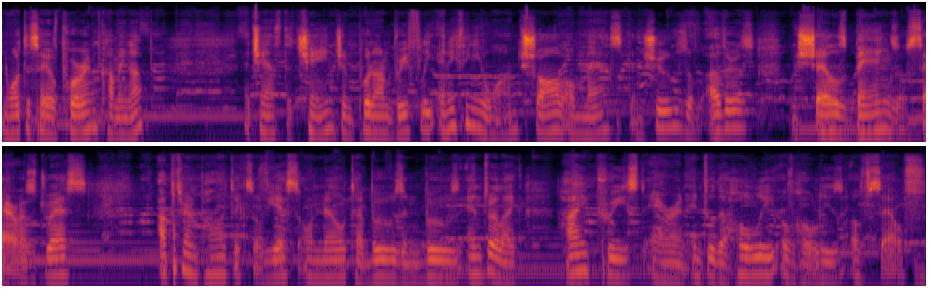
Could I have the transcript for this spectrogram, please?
And what to say of Purim coming up? A chance to change and put on briefly anything you want shawl or mask and shoes of others, Michelle's bangs or Sarah's dress. Upturn politics of yes or no, taboos and booze enter like High Priest Aaron into the Holy of Holies of self,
